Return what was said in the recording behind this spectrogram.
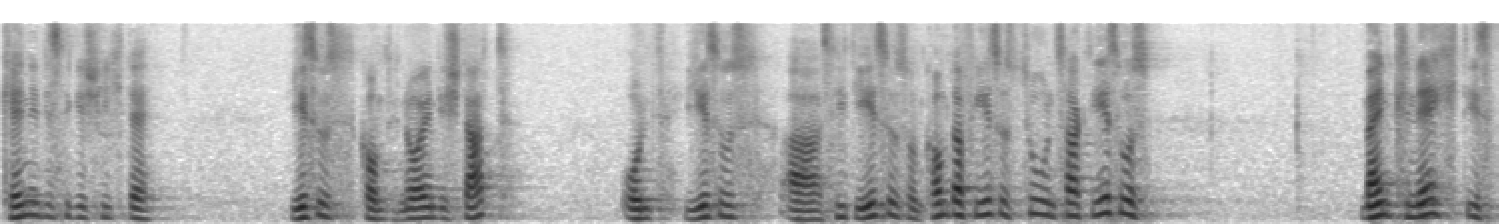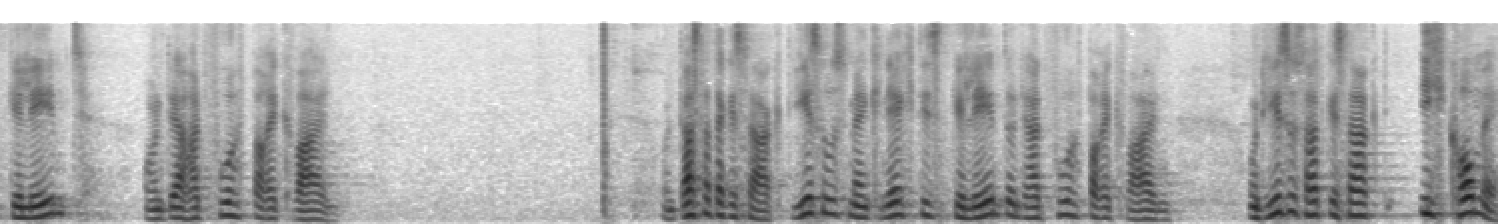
kennen diese Geschichte. Jesus kommt neu in die Stadt und Jesus äh, sieht Jesus und kommt auf Jesus zu und sagt, Jesus, mein Knecht ist gelähmt und er hat furchtbare Qualen. Und das hat er gesagt. Jesus, mein Knecht ist gelähmt und er hat furchtbare Qualen. Und Jesus hat gesagt, ich komme.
